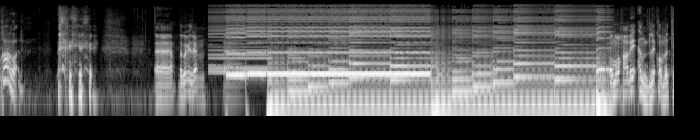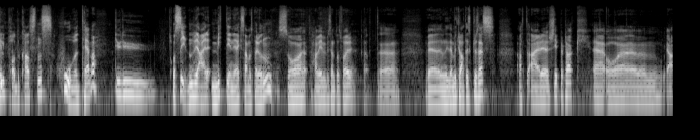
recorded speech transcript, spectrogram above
Bra råd. Eh, ja, da går vi videre. Og nå har vi endelig kommet til podkastens hovedtema. Og siden vi er midt inne i eksamensperioden, så har vi bestemt oss for at uh, ved en demokratisk prosess at det er skippertak eh, og eh, ja,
